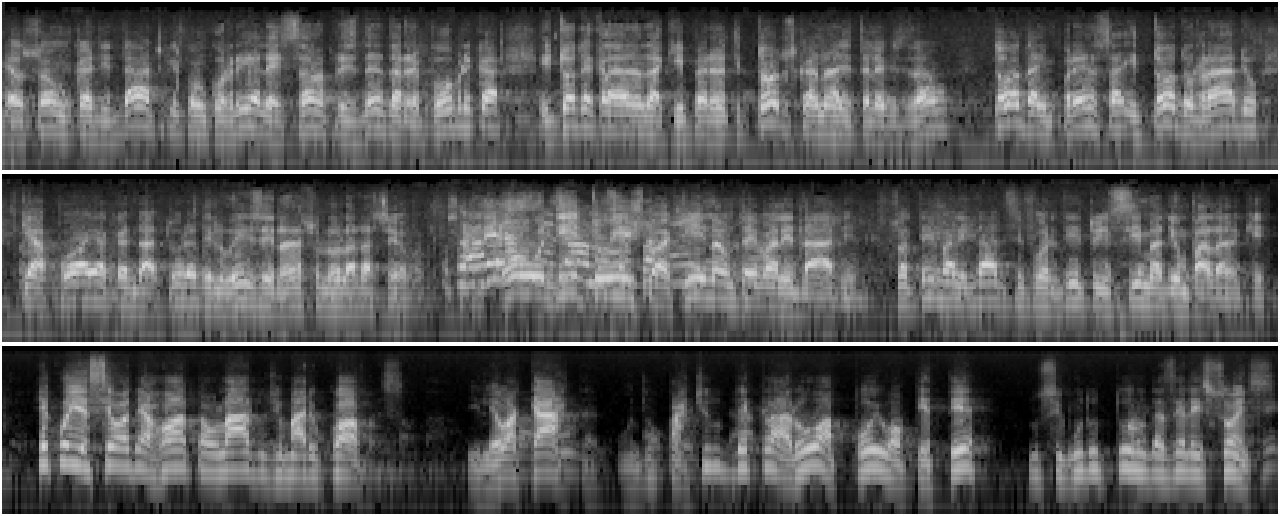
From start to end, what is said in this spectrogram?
eu sou um candidato que concorri à eleição a presidente da República e estou declarando aqui perante todos os canais de televisão toda a imprensa e todo o rádio que apoia a candidatura de Luiz Inácio Lula da Silva. Ou dito isto aqui não tem validade. Só tem validade se for dito em cima de um palanque. Reconheceu a derrota ao lado de Mário Covas e leu a carta onde o partido declarou apoio ao PT no segundo turno das eleições.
